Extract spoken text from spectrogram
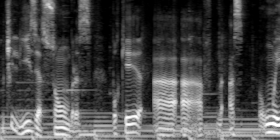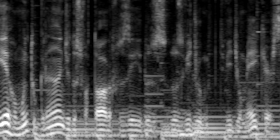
utilize as sombras, porque a, a, a, um erro muito grande dos fotógrafos e dos, dos video, videomakers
